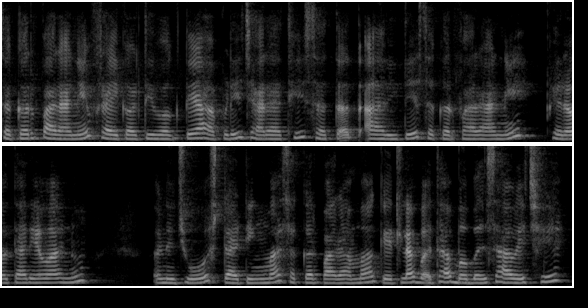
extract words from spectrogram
શક્કરપારાને ફ્રાય કરતી વખતે આપણે જારાથી સતત આ રીતે શક્કરપારાને ફેરવતા રહેવાનું. અને જો સ્ટાર્ટિંગમાં શક્કરપારામાં કેટલા બધા બબલ્સ આવે છે?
